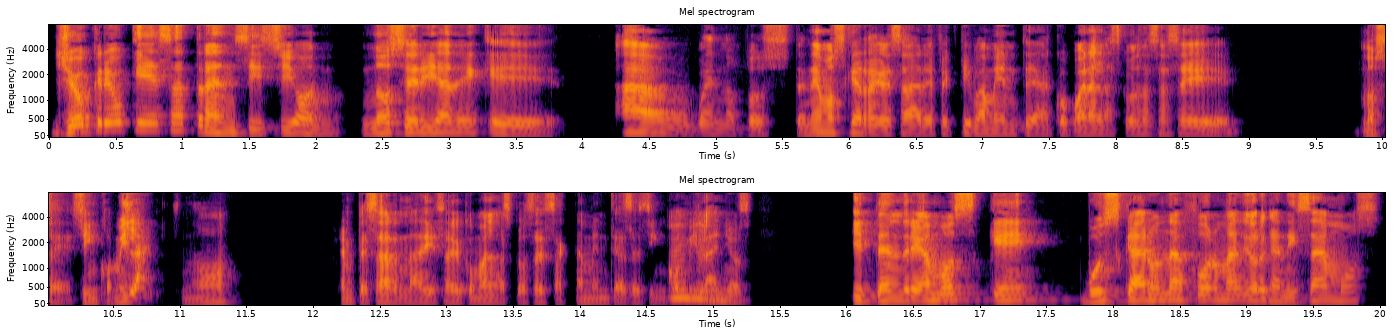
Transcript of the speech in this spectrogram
Yo creo que esa transición no sería de que, ah, bueno, pues tenemos que regresar efectivamente a cómo eran las cosas hace, no sé, cinco mil años, ¿no? Empezar, nadie sabe cómo eran las cosas exactamente hace cinco mil años. Y tendríamos que buscar una forma de organizarnos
